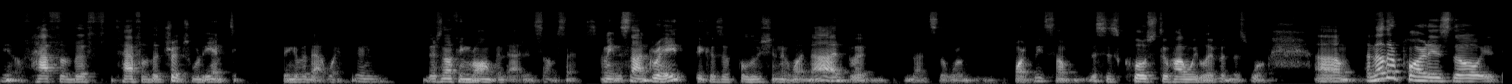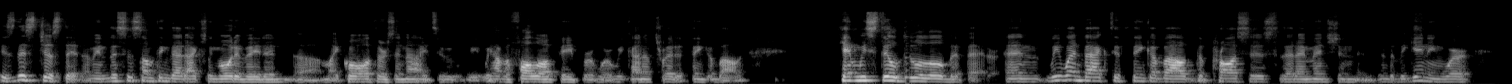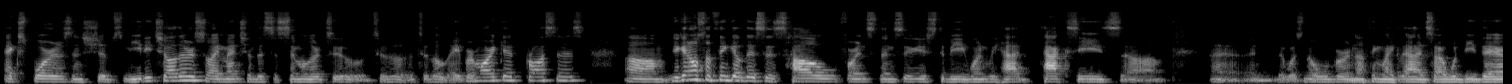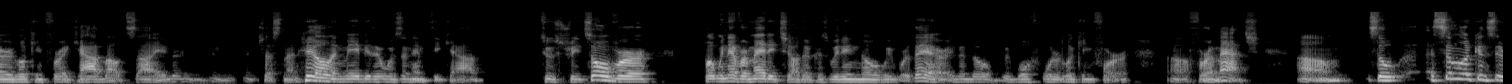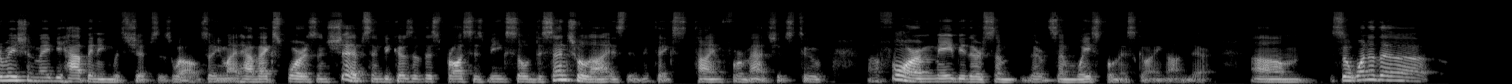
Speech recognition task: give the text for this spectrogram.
you know, half of the half of the trips would be empty. Think of it that way. There's nothing wrong with that in some sense. I mean, it's not great because of pollution and whatnot, but that's the world. Partly some. This is close to how we live in this world. Um, another part is though, is this just it? I mean, this is something that actually motivated uh, my co-authors and I to. We, we have a follow-up paper where we kind of try to think about can we still do a little bit better? And we went back to think about the process that I mentioned in, in the beginning, where exporters and ships meet each other. So I mentioned this is similar to to the to the labor market process. Um, you can also think of this as how, for instance, it used to be when we had taxis. Uh, and there was no Uber, nothing like that. So I would be there looking for a cab outside in, in, in Chestnut Hill, and maybe there was an empty cab two streets over, but we never met each other because we didn't know we were there, even though we both were looking for uh, for a match. Um, so a similar consideration may be happening with ships as well. So you might have exporters and ships, and because of this process being so decentralized, and it takes time for matches to uh, form. Maybe there's some there's some wastefulness going on there. Um, so one of the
